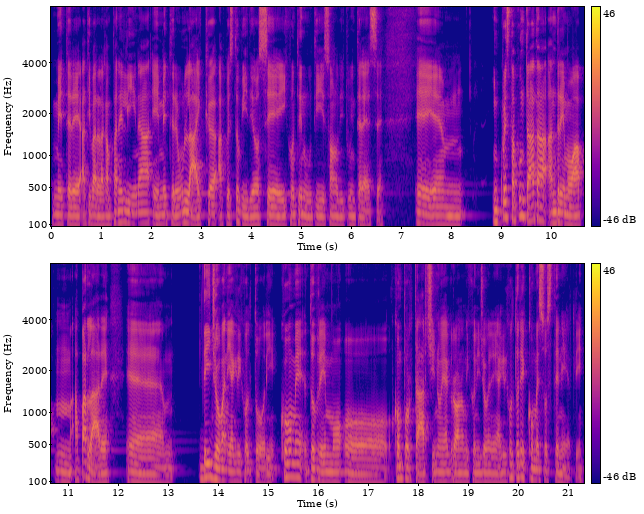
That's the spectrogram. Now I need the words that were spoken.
mettere, attivare la campanellina e mettere un like a questo video se i contenuti sono di tuo interesse. E, um, in questa puntata andremo a, mm, a parlare eh, dei giovani agricoltori, come dovremmo oh, comportarci noi agronomi con i giovani agricoltori e come sostenerli.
